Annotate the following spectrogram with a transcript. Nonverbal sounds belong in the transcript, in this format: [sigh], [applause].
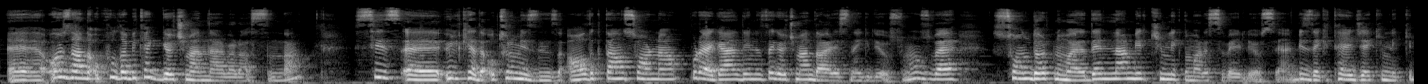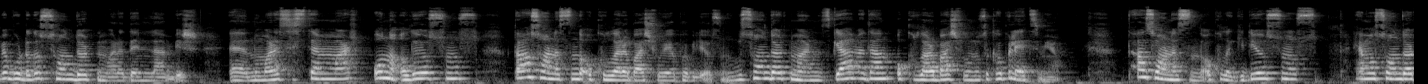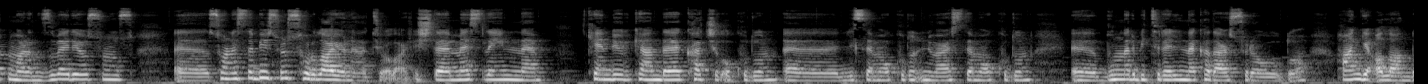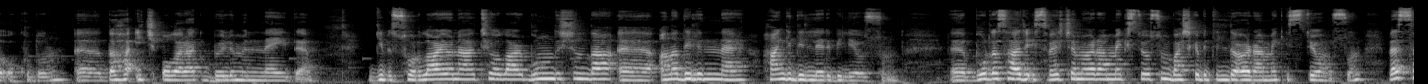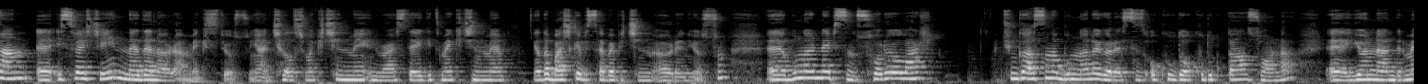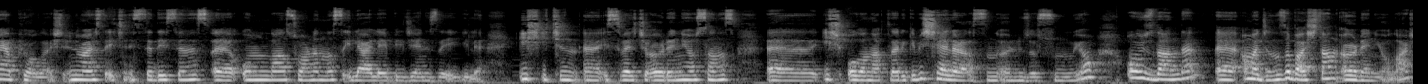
Ee, o yüzden de okulda bir tek göçmenler var aslında. Siz e, ülkede oturum izninizi aldıktan sonra buraya geldiğinizde göçmen dairesine gidiyorsunuz ve son 4 numara denilen bir kimlik numarası veriliyor. Yani bizdeki TC kimlik gibi burada da son 4 numara denilen bir e, numara sistemi var. Onu alıyorsunuz. Daha sonrasında okullara başvuru yapabiliyorsunuz. Bu son 4 numaranız gelmeden okullar başvurunuzu kabul etmiyor. Daha sonrasında okula gidiyorsunuz. Hem o son 4 numaranızı veriyorsunuz. Ee, sonrasında bir sürü sorular yöneltiyorlar. İşte mesleğin ne? Kendi ülkende kaç yıl okudun? E, lise mi okudun? Üniversite mi okudun? E, bunları bitireli ne kadar süre oldu? Hangi alanda okudun? E, daha iç olarak bölümün neydi? gibi sorular yöneltiyorlar. Bunun dışında e, ana dilin ne? Hangi dilleri biliyorsun? E, burada sadece İsveççe mi öğrenmek istiyorsun? Başka bir dilde öğrenmek istiyor musun? Ve sen e, İsveççeyi neden öğrenmek istiyorsun? Yani çalışmak için mi? Üniversiteye gitmek için mi? Ya da başka bir sebep için mi öğreniyorsun? E, bunların hepsini soruyorlar. Çünkü aslında bunlara göre siz okulda okuduktan sonra e, yönlendirme yapıyorlar. İşte üniversite için istediyseniz e, ondan sonra nasıl ilerleyebileceğinizle ilgili. İş için e, İsveççe öğreniyorsanız e, iş olanakları gibi şeyler aslında önünüze sunuluyor. O yüzden de e, amacınızı baştan öğreniyorlar.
